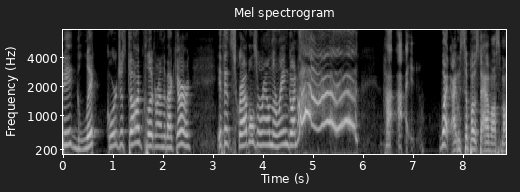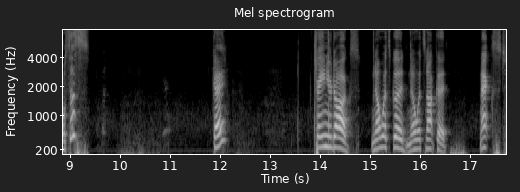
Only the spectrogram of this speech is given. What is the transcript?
big lick, gorgeous dog floating around the backyard. If it scrabbles around the ring, going, ah, ha- I- what? I'm supposed to have osmosis? Okay. Train your dogs. Know what's good. Know what's not good. Next.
